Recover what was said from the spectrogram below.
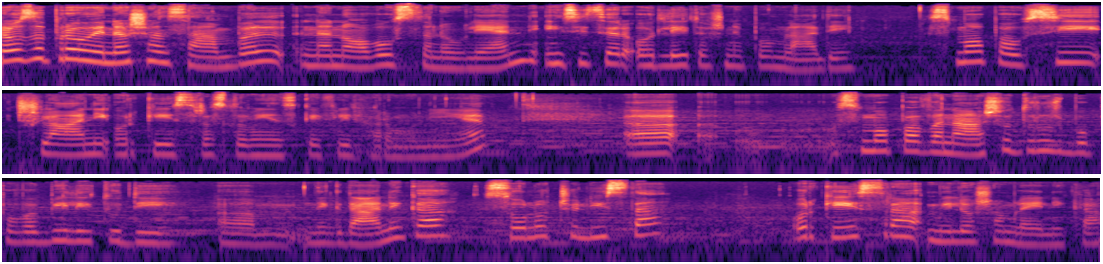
Pravzaprav je naš ansambel na novo ustanovljen, in sicer od letošnje pomladi. Smo pa vsi člani Orkestra Slovenske filharmonije. smo pa v našo družbo povabili tudi, nekdanjega soločelista orkestra Miloša Mlejnika.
